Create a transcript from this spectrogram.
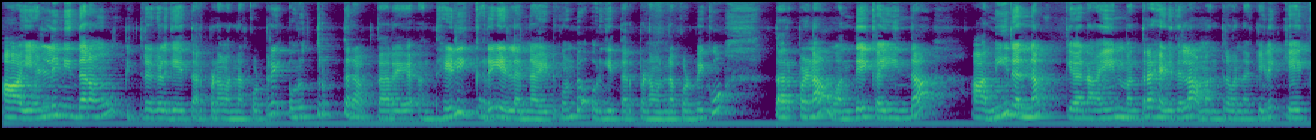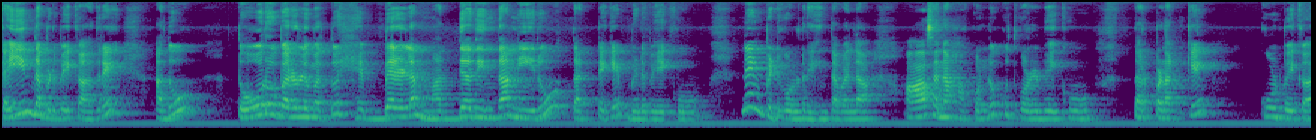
ಆ ಎಳ್ಳಿನಿಂದ ನಾವು ಪಿತೃಗಳಿಗೆ ತರ್ಪಣವನ್ನು ಕೊಟ್ಟರೆ ಅವರು ತೃಪ್ತರಾಗ್ತಾರೆ ಅಂತ ಹೇಳಿ ಕರಿ ಎಳ್ಳನ್ನು ಇಟ್ಕೊಂಡು ಅವ್ರಿಗೆ ತರ್ಪಣವನ್ನು ಕೊಡಬೇಕು. ತರ್ಪಣ ಒಂದೇ ಕೈಯಿಂದ, ಆ ನೀರನ್ನು ನಾ ಏನು ಮಂತ್ರ ಹೇಳಿದಲ್ಲ ಆ ಮಂತ್ರವನ್ನು ಕೇಳಿ ಕೈಯಿಂದ ಬಿಡಬೇಕಾದ್ರೆ ಅದು ತೋರು ಬರಳು ಮತ್ತು ಹೆಬ್ಬೆರಳ ಮಧ್ಯದಿಂದ ನೀರು ತಟ್ಟೆಗೆ ಬಿಡಬೇಕು. ನೆನ್ಪಿಟ್ಕೊಳ್ರಿ ಇಂಥವೆಲ್ಲ. ಆಸನ ಹಾಕ್ಕೊಂಡು ಕೂತ್ಕೊಳ್ಬೇಕು. ತರ್ಪಣಕ್ಕೆ ಕೂಡಬೇಕಾ,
